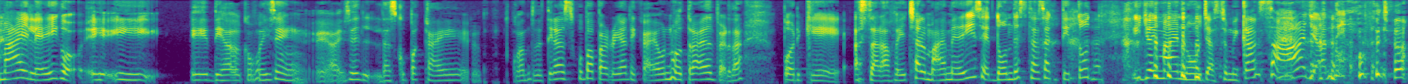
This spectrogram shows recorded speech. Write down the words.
Mae, le digo, y, y, como dicen, eh, a veces la escupa cae, cuando se tira la escupa para arriba le cae a uno otra vez, ¿verdad? Porque hasta la fecha el Mae me dice, ¿dónde está esa actitud? Y yo, Mae, no, ya estoy muy cansada, ya no. Ya.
